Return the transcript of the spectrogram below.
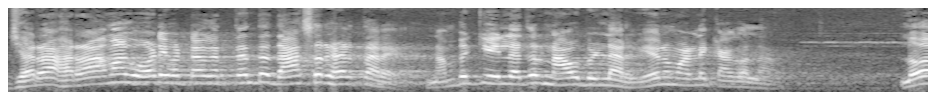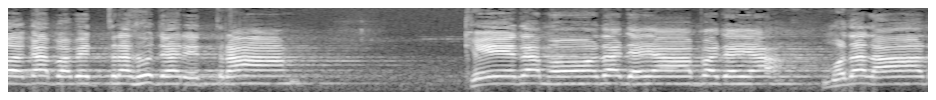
ಜ್ವರ ಆರಾಮಾಗಿ ಓಡಿ ಹೊಟ್ಟೋಗುತ್ತೆ ಅಂತ ದಾಸರು ಹೇಳ್ತಾರೆ. ನಂಬಿಕೆ ಇಲ್ಲದ್ರೆ ನಾವು ಬಿಡ್ಲಾರ ಏನು ಮಾಡಲಿಕ್ಕಾಗಲ್ಲ. ಲೋಕ ಪವಿತ್ರ ಸುಚರಿತ್ರ. ಖೇದ ಮೋದ ಜಯಾಪಜಯ ಮೊದಲಾದ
